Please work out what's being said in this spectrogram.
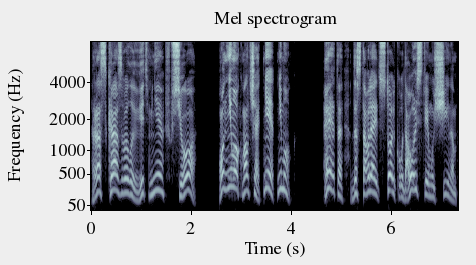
рассказывал ведь мне все. Он не мог молчать, нет, не мог. Это доставляет столько удовольствия мужчинам,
